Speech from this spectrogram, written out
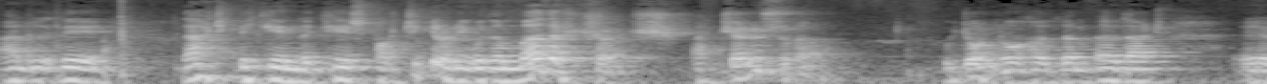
And that became the case particularly with the mother church at Jerusalem. We don't know how, the, how that uh,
